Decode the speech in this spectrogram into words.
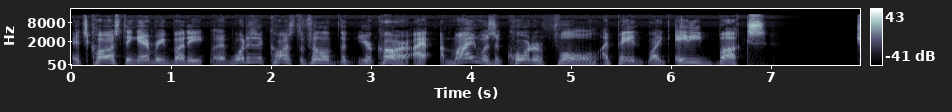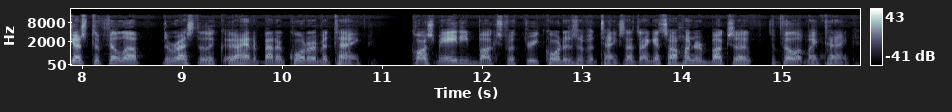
It's costing everybody. Uh, what does it cost to fill up the, your car? I mine was a quarter full. I paid like eighty bucks just to fill up the rest of the. I had about a quarter of a tank. Cost me eighty bucks for three quarters of a tank. So that's I guess a hundred bucks a, to fill up my tank.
